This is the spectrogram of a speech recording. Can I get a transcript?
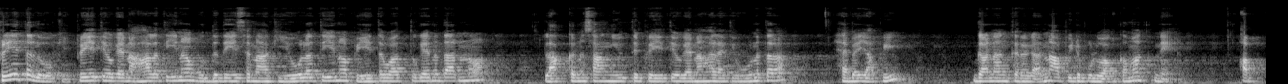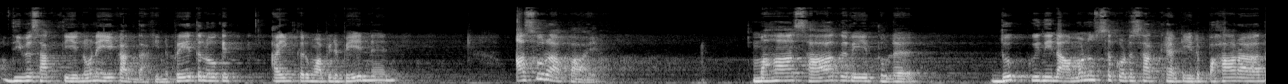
ප්‍රේත ලෝක ප්‍රේතයෝ ගැන අහලතියන බුද්ධ දේශනා කියෝල තියෙනවා පේතවත්තු ගැන දන්නවා ලක්කන සංයුත්ත ප්‍රේතයෝ ගැන අහල ඇති ඕන තර හැබැයි අපි ගණන් කරගන්න අපිට පුළුවන්කමක් නෑ. දිවසක්තිය නොන ඒකත් දකින්න ප්‍රේත ලෝකෙත් අයින් කරම අපිට පේනෑන්. අසුරාපාය මහා සාගරයේ තුළ දුක්විදින අමනුස්ස කොටසක් හැටියට පහරාද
